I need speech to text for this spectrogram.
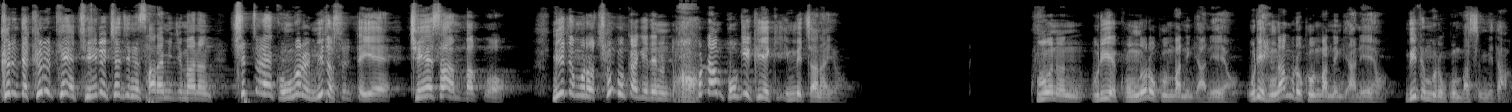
그런데 그렇게 죄를 저지는 사람이지만은 십자가의 공로를 믿었을 때에 죄 사함 받고 믿음으로 천국 가게 되는 놀라운 복이 그에게 임했잖아요. 구원은 우리의 공로로 구원받는 게 아니에요. 우리 행함으로 구원받는 게 아니에요. 믿음으로 구원받습니다.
